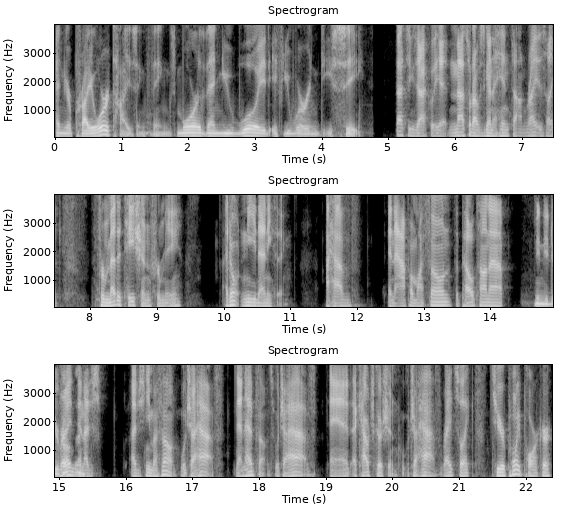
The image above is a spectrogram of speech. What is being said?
and you're prioritizing things more than you would if you were in DC. That's exactly it. And that's what I was going to hint on, right? Is like for meditation for me, I don't need anything. I have an app on my phone, the Peloton app, You need your right? phone. then. And I just I just need my phone, which I have, and headphones, which I have, and a couch cushion, which I have, right? So like to your point, Parker,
